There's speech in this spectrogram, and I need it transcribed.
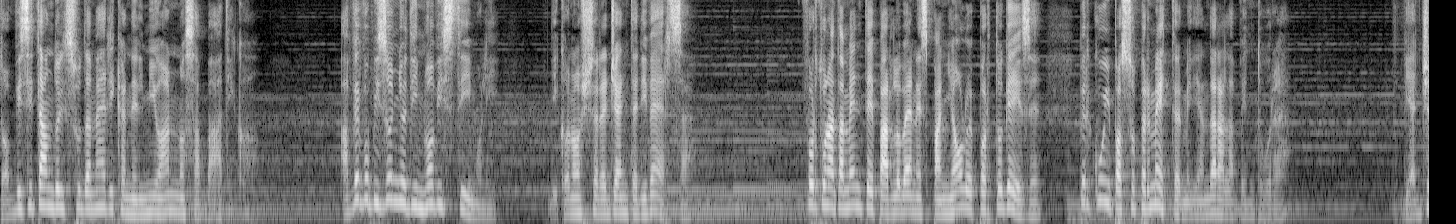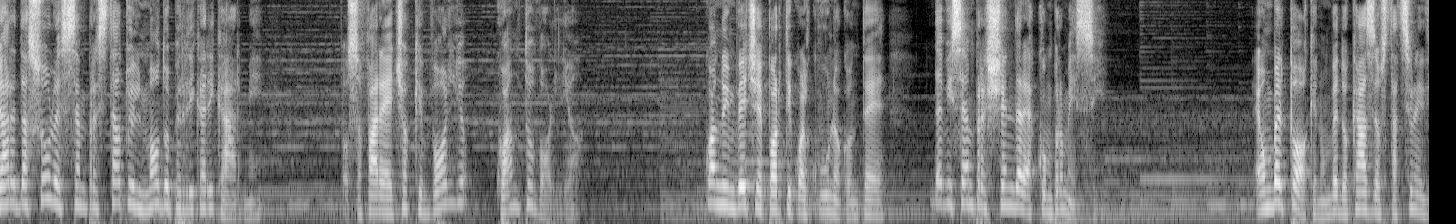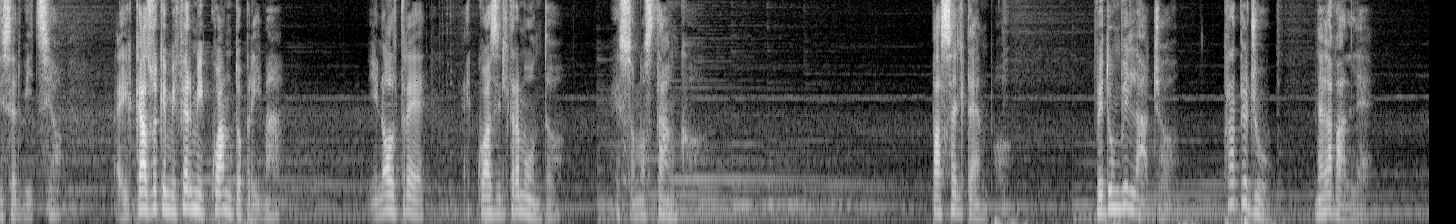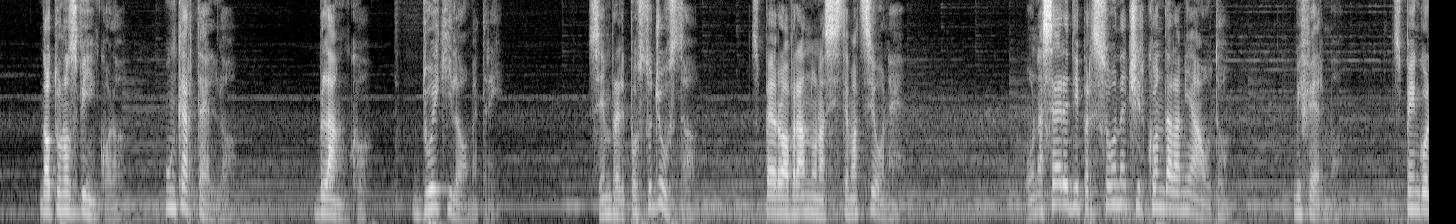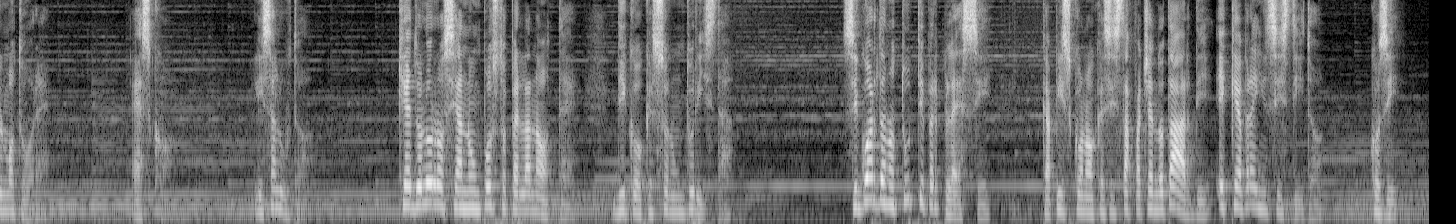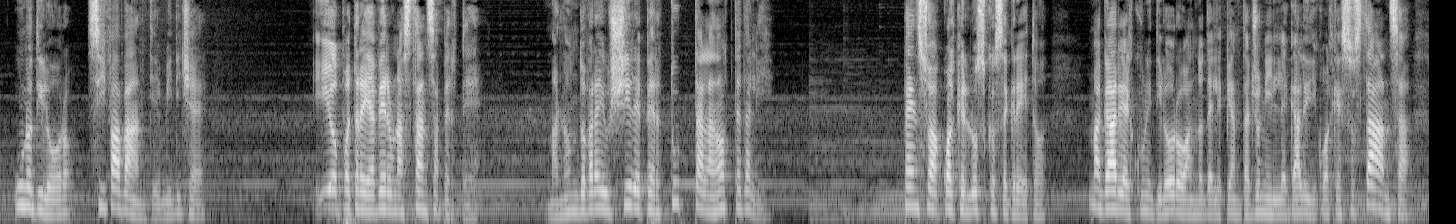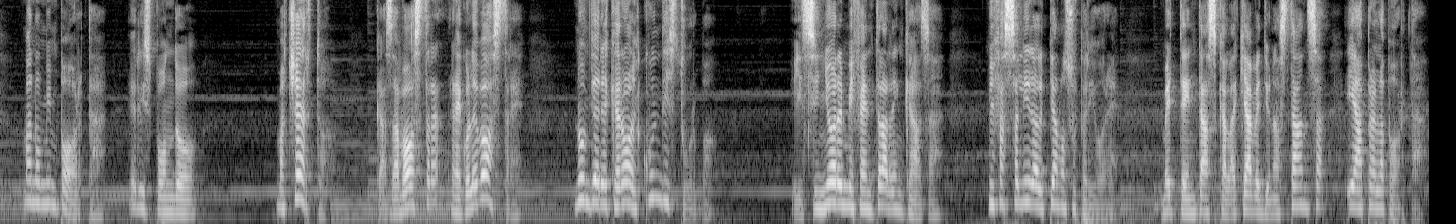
Sto visitando il Sud America nel mio anno sabbatico. Avevo bisogno di nuovi stimoli, di conoscere gente diversa. Fortunatamente parlo bene spagnolo e portoghese, per cui posso permettermi di andare all'avventura. Viaggiare da solo è sempre stato il modo per ricaricarmi. Posso fare ciò che voglio, quanto voglio. Quando invece porti qualcuno con te, devi sempre scendere a compromessi. È un bel po' che non vedo case o stazioni di servizio è il caso che mi fermi quanto prima. Inoltre è quasi il tramonto e sono stanco. Passa il tempo. Vedo un villaggio, proprio giù, nella valle. Noto uno svincolo, un cartello. Blanco, due chilometri. Sembra il posto giusto. Spero avranno una sistemazione. Una serie di persone circonda la mia auto. Mi fermo. Spengo il motore. Esco. Li saluto. Chiedo loro se hanno un posto per la notte. Dico che sono un turista. Si guardano tutti perplessi. Capiscono che si sta facendo tardi e che avrei insistito. Così, uno di loro si fa avanti e mi dice: Io potrei avere una stanza per te, ma non dovrei uscire per tutta la notte da lì. Penso a qualche losco segreto. Magari alcuni di loro hanno delle piantagioni illegali di qualche sostanza, ma non mi importa. E rispondo: Ma certo, Casa vostra, regole vostre. Non vi recherò alcun disturbo. Il Signore mi fa entrare in casa, mi fa salire al piano superiore, mette in tasca la chiave di una stanza e apre la porta.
